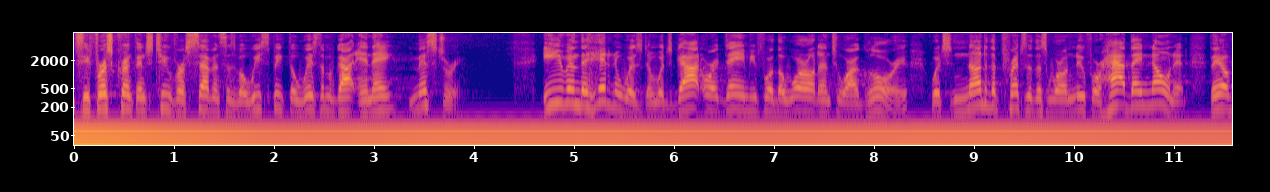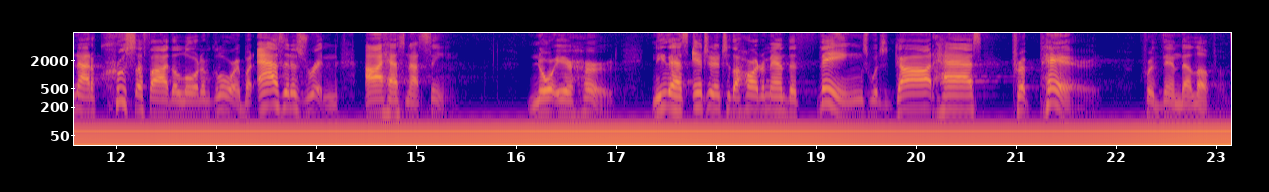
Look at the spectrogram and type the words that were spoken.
See, 1 Corinthians 2, verse 7 says, But we speak the wisdom of God in a mystery, even the hidden wisdom which God ordained before the world unto our glory, which none of the princes of this world knew. For had they known it, they have not have crucified the Lord of glory. But as it is written, eye has not seen, nor ear heard, neither has entered into the heart of man the things which God has prepared for them that love him.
